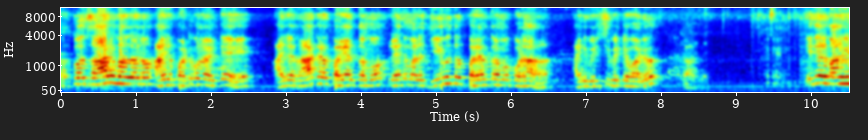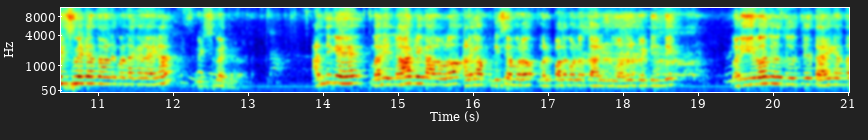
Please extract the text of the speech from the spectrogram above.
ఒక్కోసారి మనలను ఆయన పట్టుకున్నాడంటే ఆయన రాకడ పర్యంతమో లేదా మన జీవితం పర్యంతమో కూడా ఆయన విడిచిపెట్టేవాడు కాదు. ఇదే మనం విడిచిపెట్టేద్దాం అనుకున్నా కానీ ఆయన విడిచిపెట్టడు అందుకే మరి నాటి కాలంలో అనగా డిసెంబర్ మరి పదకొండో తారీఖు మొదలు పెట్టింది మరి ఈ రోజు చూస్తే తారీఖు ఎంత?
